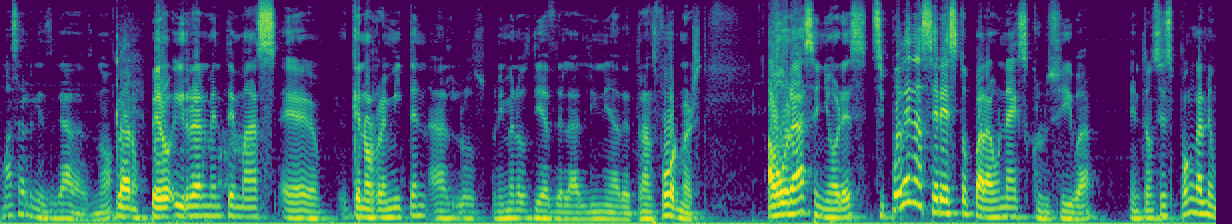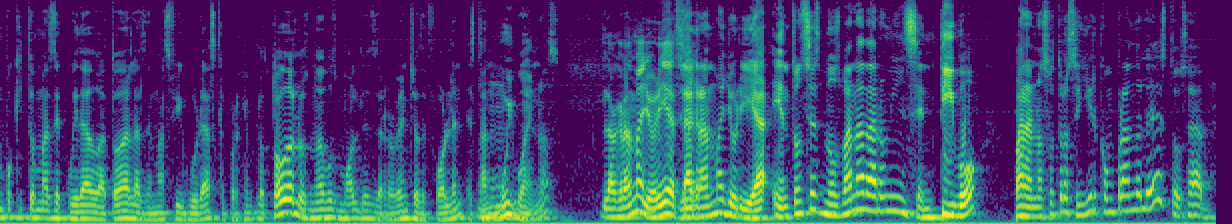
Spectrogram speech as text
más arriesgadas, ¿no? Claro. Pero y realmente más eh, que nos remiten a los primeros días de la línea de Transformers. Ahora, señores, si pueden hacer esto para una exclusiva, entonces pónganle un poquito más de cuidado a todas las demás figuras, que por ejemplo todos los nuevos moldes de Revenge of the Fallen están muy buenos. La gran mayoría, sí. La gran mayoría. Entonces nos van a dar un incentivo para nosotros seguir comprándole esto. O sea,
